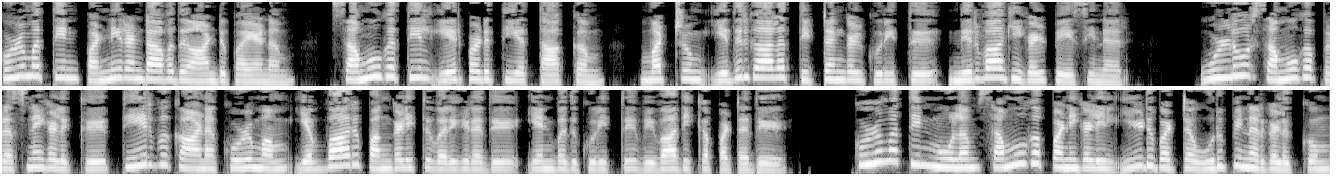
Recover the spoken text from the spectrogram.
குழுமத்தின் பன்னிரண்டாவது ஆண்டு பயணம் சமூகத்தில் ஏற்படுத்திய தாக்கம் மற்றும் எதிர்கால திட்டங்கள் குறித்து நிர்வாகிகள் பேசினர். உள்ளூர் சமூக பிரச்சினைகளுக்கு தீர்வு காண குழுமம் எவ்வாறு பங்களித்து வருகிறது என்பது குறித்து விவாதிக்கப்பட்டது. குழுமத்தின் மூலம் சமூகப் பணிகளில் ஈடுபட்ட உறுப்பினர்களுக்கும்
